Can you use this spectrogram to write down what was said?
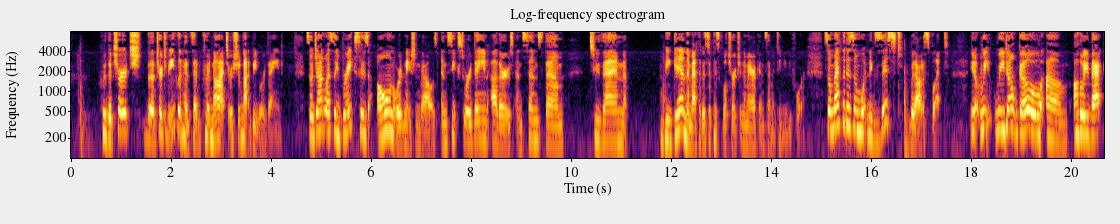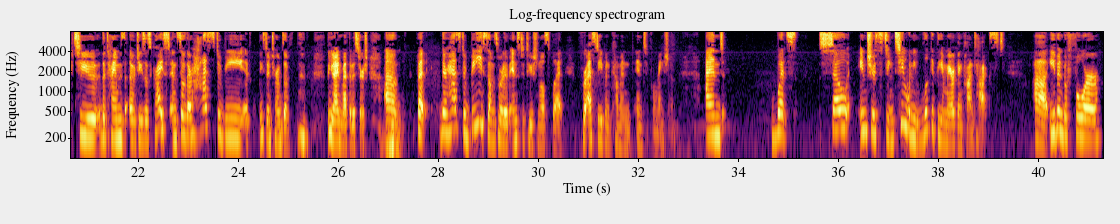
who the church, the Church of England had said could not or should not be ordained. So John Wesley breaks his own ordination vows and seeks to ordain others and sends them to then begin the Methodist Episcopal Church in America in 1784. So Methodism wouldn't exist without a split. You know, we we don't go um, all the way back to the times of Jesus Christ, and so there has to be, at least in terms of the United Methodist Church, um, but there has to be some sort of institutional split for us to even come in, into formation. And what's so interesting too, when you look at the American context, uh, even before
